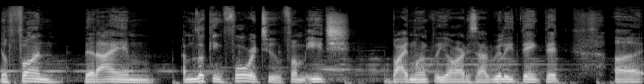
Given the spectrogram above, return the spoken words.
the fun that I am. I'm looking forward to from each bi-monthly artist. I really think that uh,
